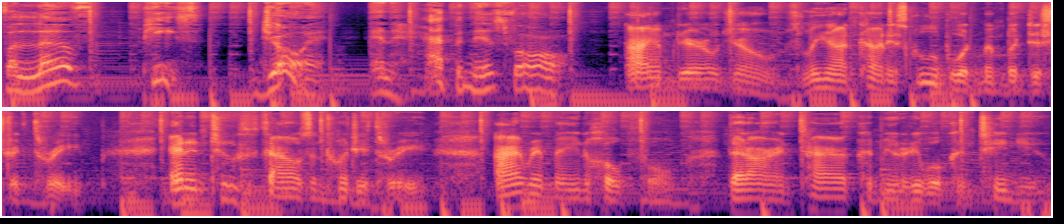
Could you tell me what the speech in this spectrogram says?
for love, peace, joy, and happiness for all. I am Darryl Jones, Leon County School Board Member, District 3. And in 2023, I remain hopeful that our entire community will continue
